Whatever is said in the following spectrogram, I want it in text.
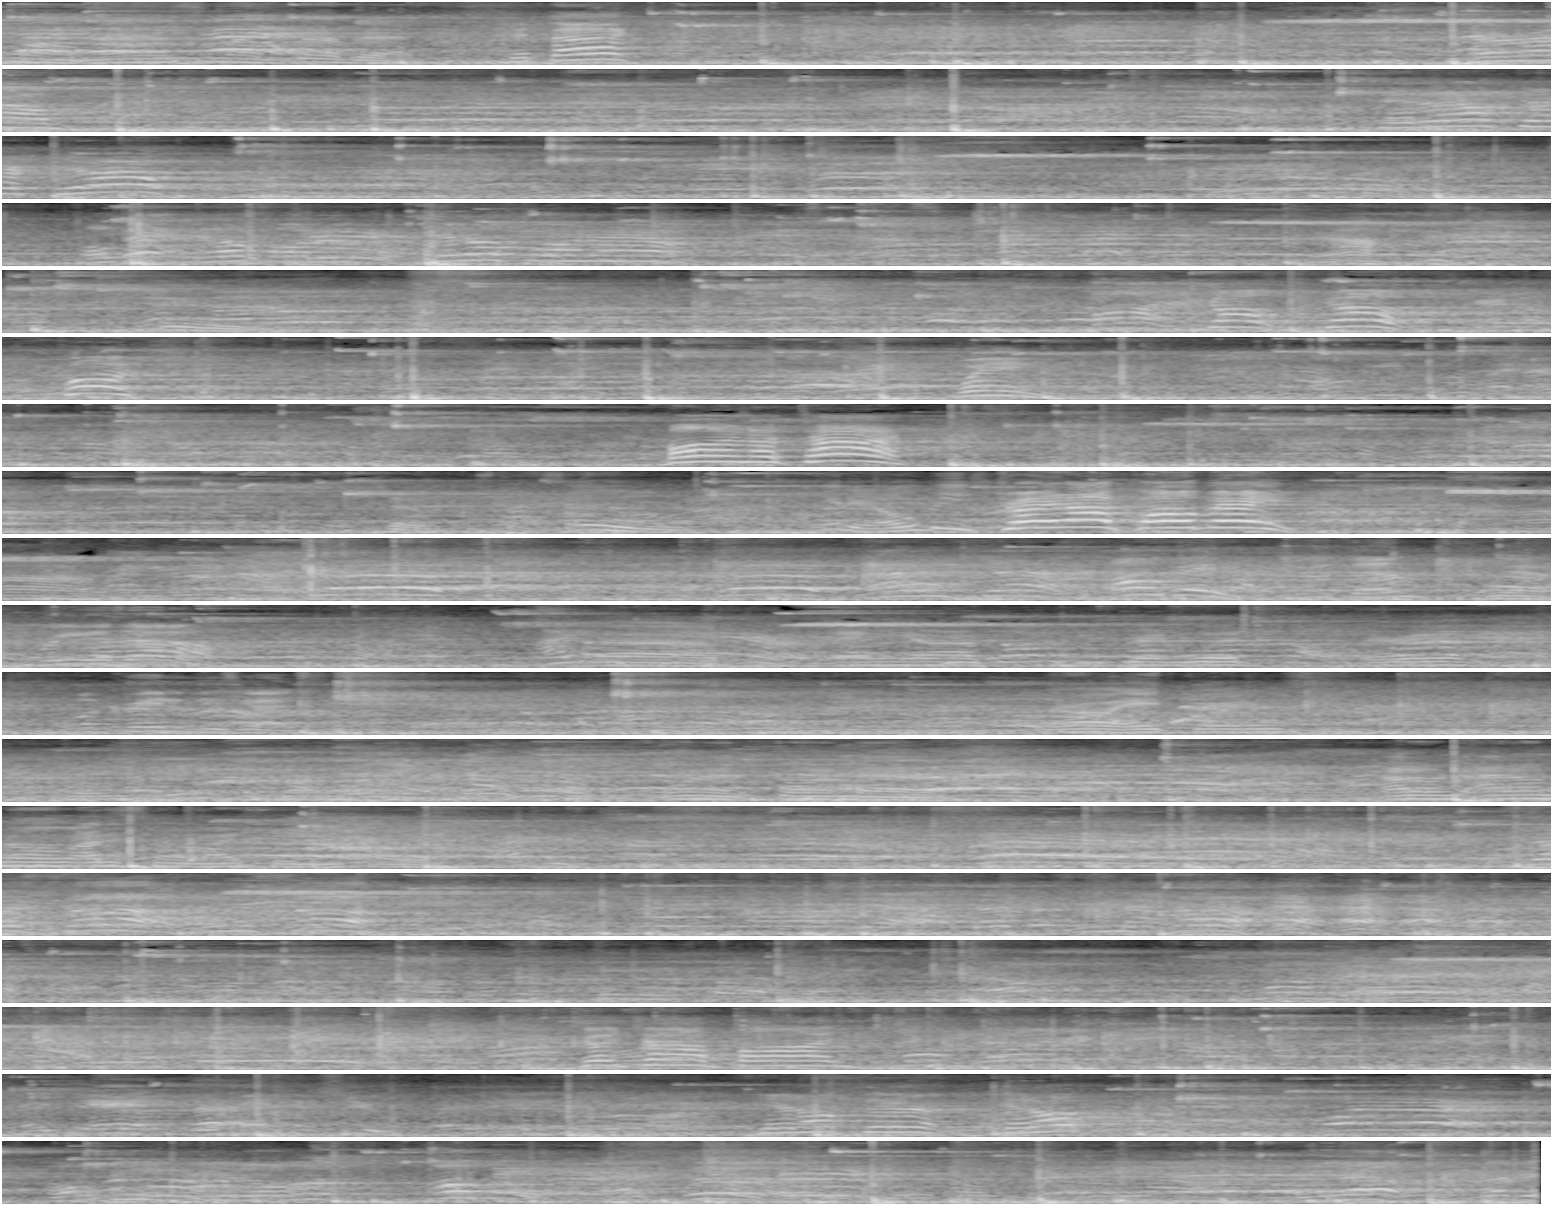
Come on, man. Somebody grab that. Get back. Turn around. Get out there. Get out. Oh, get up on him. Get up on him. Yeah. Come on, go, go. Push. Wing. Vaughn, attack. Two. Ooh. Get it, Obi. Straight up, Obi. Obi. with them? Yeah. Where you guys at? 'em? Uh, Antioch, Brentwood area. What grade are these guys? They're all eighth graders. Going to, going to, I don't, I don't know. I just know my students. So. Just stop. Need to stop. Need to stop. Good job, Bond. Get up there. Get up. Obi. Obi. That's good. Get up. Good, Billy.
